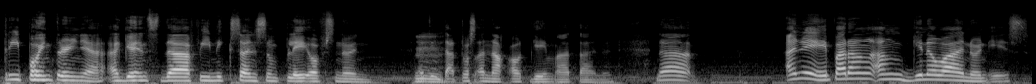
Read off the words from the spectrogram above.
three-pointer niya against the Phoenix Suns nung playoffs nun. I think Mm. that was a knockout game ata nun. Na, ano eh, parang ang ginawa nun is,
